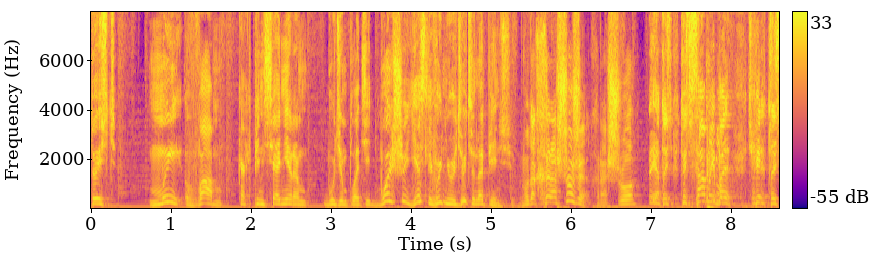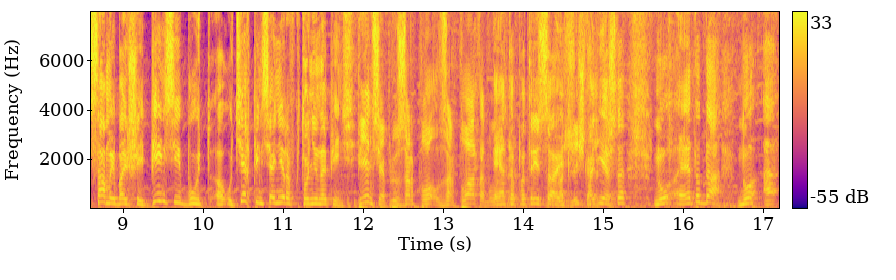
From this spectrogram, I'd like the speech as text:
то есть мы вам, как пенсионерам, будем платить больше, если вы не уйдете на пенсию. Ну так хорошо же, хорошо. Э, То есть, то есть, самые, бо- теперь, то есть самые большие пенсии будут э, у тех пенсионеров, кто не на пенсии. Пенсия плюс зарпла- зарплата. будет. Это потрясающе, Отлично. конечно. Ну, это да. Но, а,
